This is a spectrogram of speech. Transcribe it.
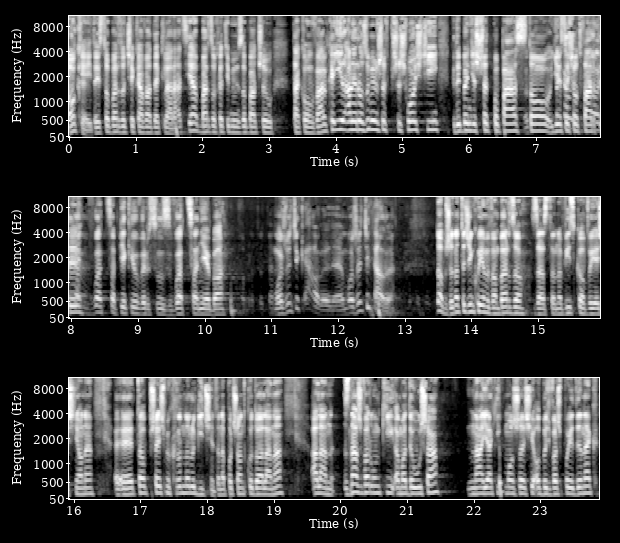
Okej, to jest to bardzo ciekawa deklaracja. Bardzo chętnie bym zobaczył taką walkę, I- ale rozumiem, że w przyszłości, gdy będziesz szedł po pas, to jesteś Taka otwarty. walka Władca piekieł versus władca nieba. Może ciekawe, nie? Może ciekawe. Dobrze, no to dziękujemy wam bardzo za stanowisko wyjaśnione. E, to przejdźmy chronologicznie, to na początku do Alana. Alan, znasz warunki Amadeusza, na jakich może się odbyć wasz pojedynek?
